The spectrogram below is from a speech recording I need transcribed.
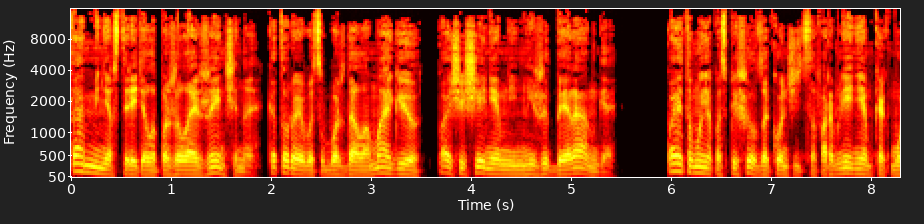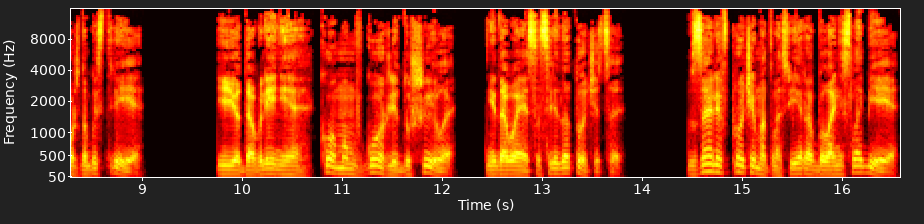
Там меня встретила пожилая женщина, которая высвобождала магию, по ощущениям не ниже Д-ранга, поэтому я поспешил закончить с оформлением как можно быстрее. Ее давление комом в горле душило, не давая сосредоточиться. В зале, впрочем, атмосфера была не слабее,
